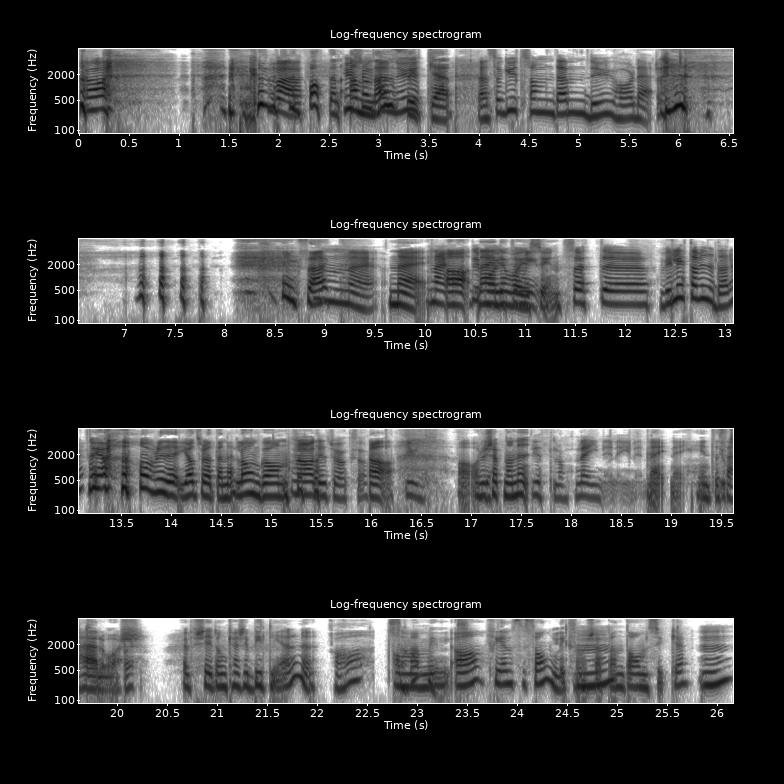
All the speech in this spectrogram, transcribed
Ja, Kunde du inte fått en Hur såg annan den ut? cykel? den såg ut som den du har där. Exakt. Nej, Nej, nej, ja, det nej, var, det var ju min. synd. Så att eh, vi letar vidare. Ja, jag tror att den är long gone. Ja, det tror jag också. Ja. Gud, Ja, har du Ja. köpt någon ny? jättelångt. Nej, nej, nej. nej. Nej, nej, inte så här års. I och för sig, de kanske är billigare nu. Ja, Om man vill, ja, fel säsong liksom, Mm. köpa en damcykel. Mm.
